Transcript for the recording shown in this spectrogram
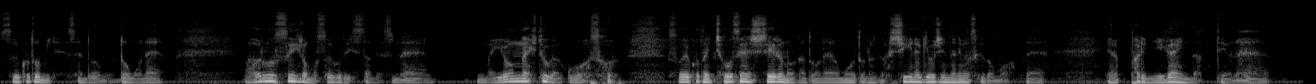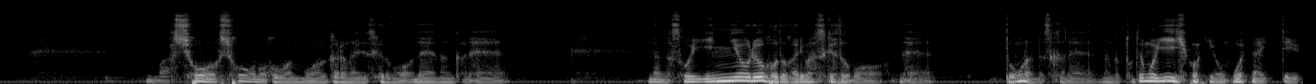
そういうことみたいですね、どうもどうもね。丸尾末広もそういうこと言ってたんですね。まあ、いろんな人がこう そうそういうことに挑戦しているのかと、ね、思うとなんか不思議な気持ちになりますけども、ね、やっぱり苦いんだっていうね、まあ、ショー、ショーの方はもうわからないですけども。ね、なんかね、なんかそういう飲料療法とかありますけども、ね、どうなんですかね、なんかとてもいいように思えないっていう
